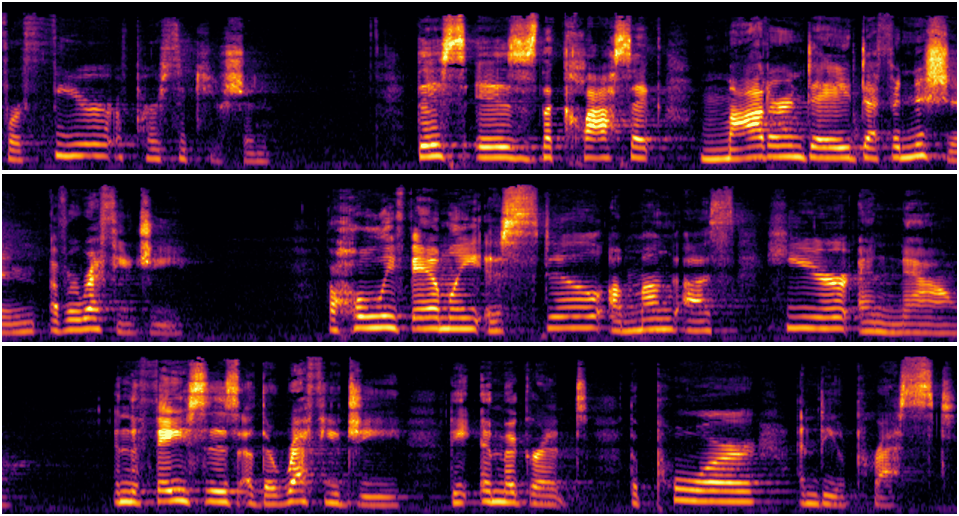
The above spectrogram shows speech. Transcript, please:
for fear of persecution. This is the classic modern day definition of a refugee. The Holy Family is still among us here and now, in the faces of the refugee, the immigrant, the poor, and the oppressed.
